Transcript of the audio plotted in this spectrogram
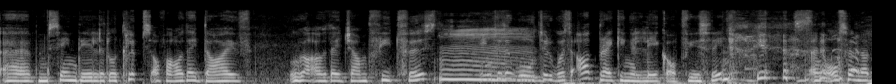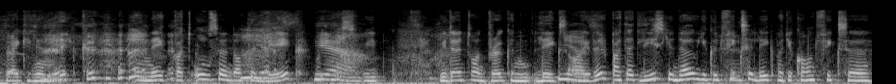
um, send their little clips of how they dive, well, how they jump feet first into the water without breaking a leg, obviously, Yes. and also not breaking a neck, a neck, but also not a leg. because Yeah. We, we don't want broken legs Yes. either. But at least you know you could fix a leg, but you can't fix a.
